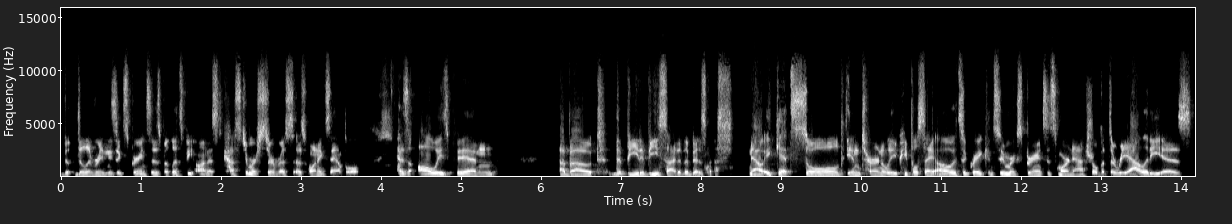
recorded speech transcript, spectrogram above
d- delivering these experiences but let's be honest customer service as one example has always been about the b2b side of the business. Now it gets sold internally. People say oh it's a great consumer experience. It's more natural. But the reality is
